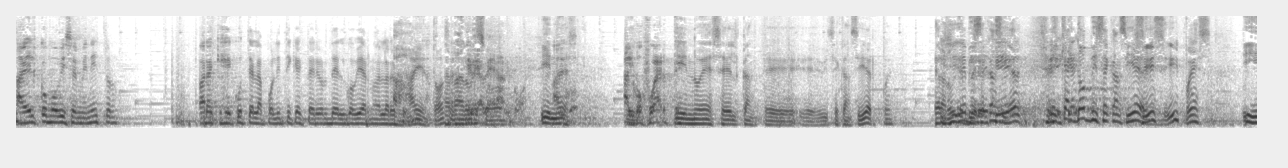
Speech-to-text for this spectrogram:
a él como viceministro para que ejecute la política exterior del gobierno de la República. Ay, entonces, algo, y no es, algo fuerte. Y no es el eh, eh, vicecanciller, pues es, que, hay dos vicecancilleres. Sí, sí, pues. Y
